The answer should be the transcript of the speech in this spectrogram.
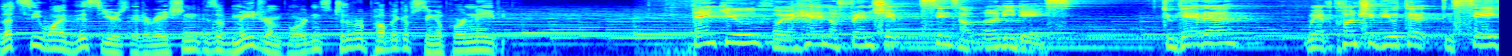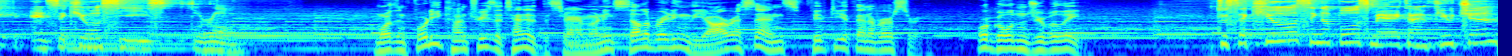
let's see why this year's iteration is of major importance to the Republic of Singapore Navy. Thank you for your hand of friendship since our early days. Together, we have contributed to safe and secure seas for all. More than 40 countries attended the ceremony celebrating the RSN's 50th anniversary, or Golden Jubilee. To secure Singapore's maritime future,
